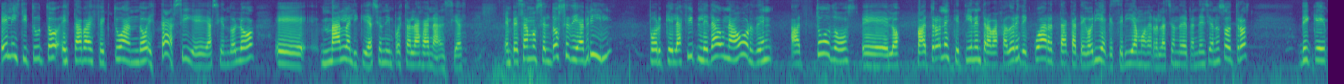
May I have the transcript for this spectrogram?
el instituto estaba efectuando, está, sigue haciéndolo, mal la liquidación de impuestos a las ganancias. Empezamos el 12 de abril porque la FIP le da una orden a todos eh, los patrones que tienen trabajadores de cuarta categoría, que seríamos en relación de dependencia nosotros, de que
